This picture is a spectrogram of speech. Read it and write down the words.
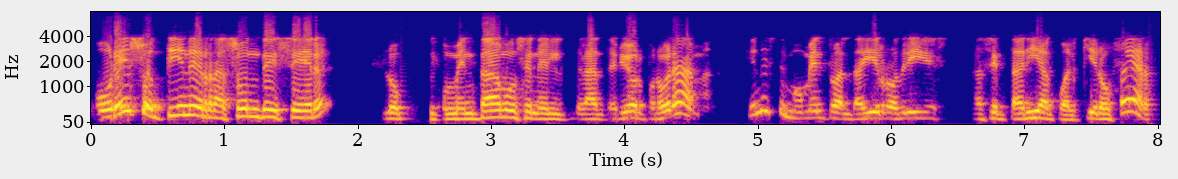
por eso tiene razón de ser lo que comentábamos en el, el anterior programa, que en este momento Aldair Rodríguez aceptaría cualquier oferta.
